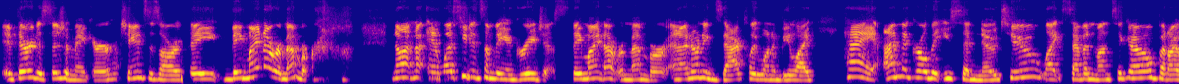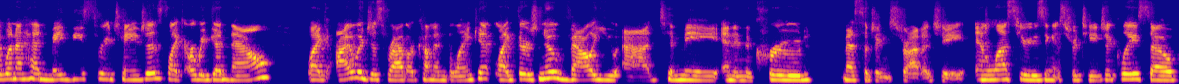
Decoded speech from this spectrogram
if they're a decision maker, chances are they they might not remember. not, not unless you did something egregious. They might not remember. And I don't exactly want to be like, "Hey, I'm the girl that you said no to like 7 months ago, but I went ahead and made these three changes. Like, are we good now?" Like, I would just rather come in blanket. Like, there's no value add to me and in the crude messaging strategy unless you're using it strategically. So,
